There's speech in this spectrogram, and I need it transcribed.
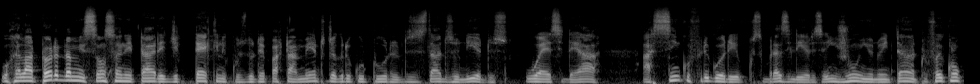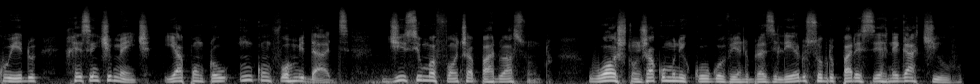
O relatório da Missão Sanitária de Técnicos do Departamento de Agricultura dos Estados Unidos, USDA, a cinco frigoríficos brasileiros em junho, no entanto, foi concluído recentemente e apontou inconformidades, disse uma fonte a par do assunto. Washington já comunicou ao governo brasileiro sobre o parecer negativo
